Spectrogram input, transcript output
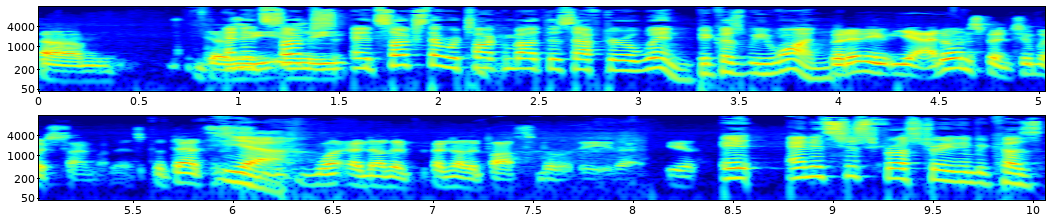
um, does and he, sucks he- it sucks that we're talking about this after a win because we won but anyway, yeah, I don't want to spend too much time on this, but that's Yeah. what, another another possibility. That yeah. It and it's just frustrating because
